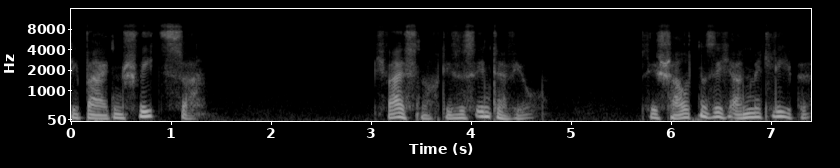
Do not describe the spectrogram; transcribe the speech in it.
die beiden Schweizer. Ich weiß noch, dieses Interview. Sie schauten sich an mit Liebe.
